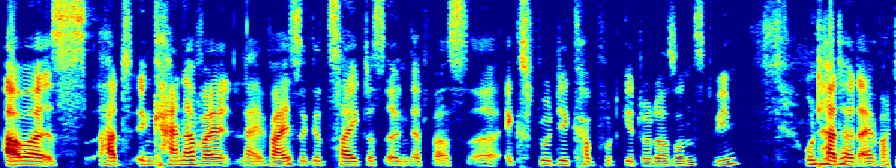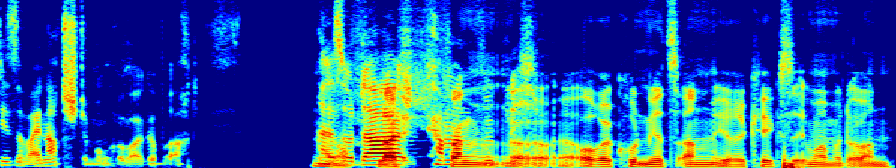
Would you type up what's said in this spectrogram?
Aber es hat in keiner Weise gezeigt, dass irgendetwas äh, explodiert, kaputt geht oder sonst wie. Und hat halt einfach diese Weihnachtsstimmung rübergebracht. Also ja, da kann man wirklich. Äh, eure Kunden jetzt an, ihre Kekse immer mit euren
